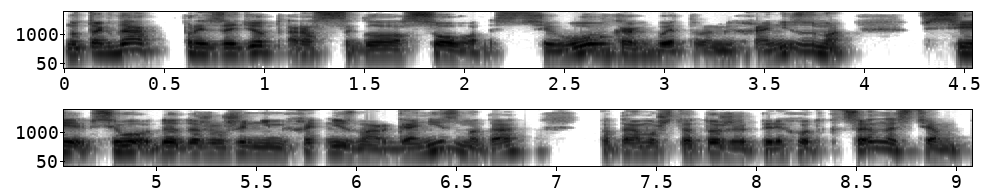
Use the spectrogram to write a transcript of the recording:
но тогда произойдет рассогласованность всего как бы этого механизма, все, всего, да, даже уже не механизма, а организма, да, потому что тоже переход к ценностям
